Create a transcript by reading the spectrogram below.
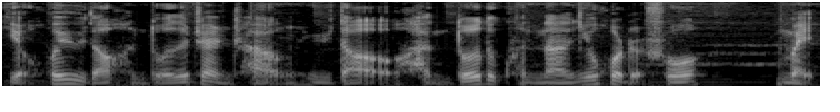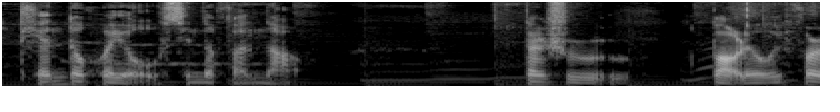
也会遇到很多的战场，遇到很多的困难，又或者说每天都会有新的烦恼。但是，保留一份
